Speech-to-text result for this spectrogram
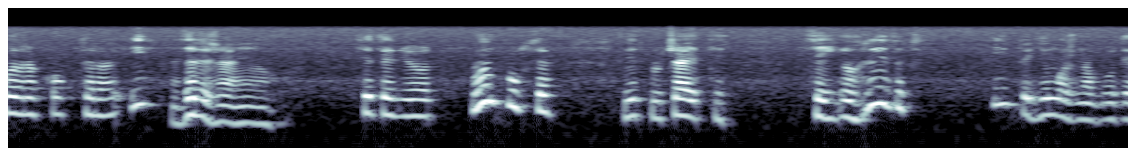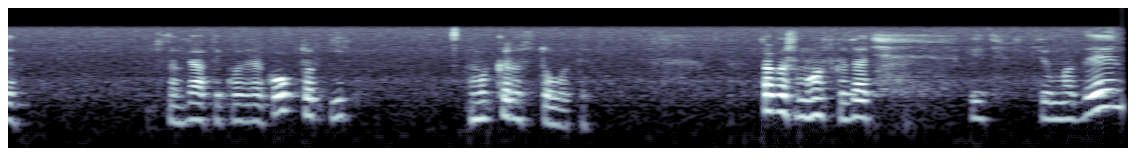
квадрокоптера і заряджає його. Світодіод вимкнувся, відключаєте цей огризок і тоді можна буде вставляти квадрокоптер і використовувати. Також можу сказати під цю модель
